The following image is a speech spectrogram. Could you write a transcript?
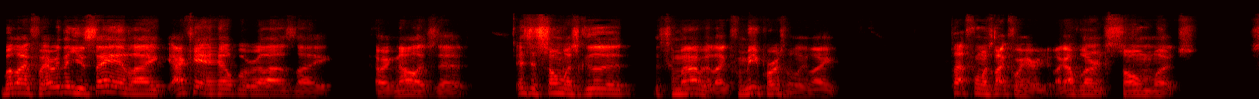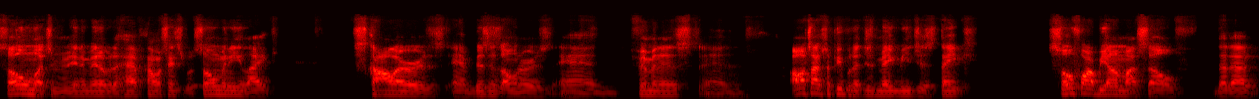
but like for everything you're saying, like I can't help but realize, like, or acknowledge that it's just so much good that's coming out of it. Like for me personally, like platforms like for Harriet, like I've learned so much, so much, and been able to have conversations with so many like scholars and business owners and feminists and all types of people that just made me just think so far beyond myself that I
